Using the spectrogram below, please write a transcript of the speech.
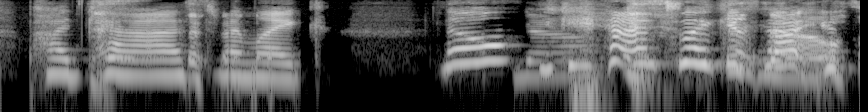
podcast?" and I'm like. No, no, you can't. Like it's no. not. It's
